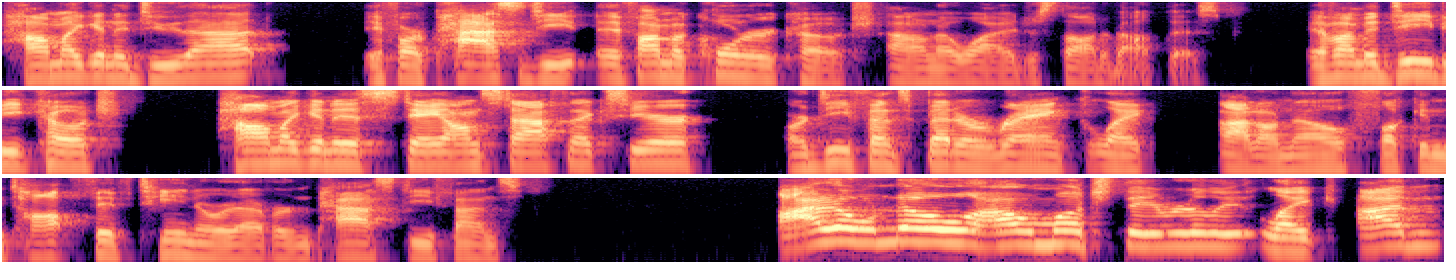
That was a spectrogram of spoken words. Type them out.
How am I going to do that? If our pass deep, if I'm a corner coach, I don't know why I just thought about this. If I'm a DB coach, how am I going to stay on staff next year? Our defense better rank like, I don't know, fucking top 15 or whatever in pass defense. I don't know how much they really like. I'm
